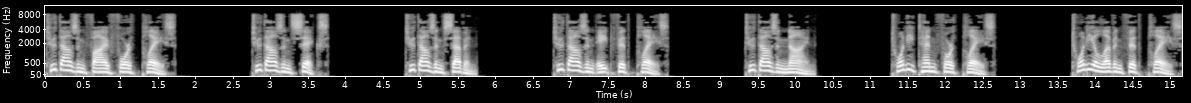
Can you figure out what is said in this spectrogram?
2005 4th place 2006 2007 2008 5th place 2009 2010 4th place. 2011 5th place.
